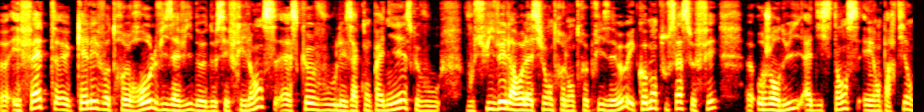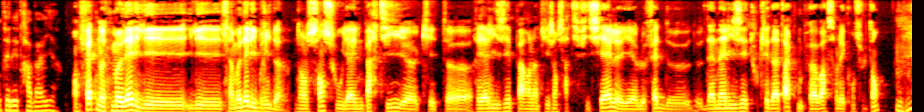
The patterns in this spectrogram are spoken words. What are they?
euh, est faite, euh, quel est votre rôle vis-à-vis de, ces freelances? Est-ce que vous les accompagnez? Est-ce que vous, suivez la relation entre l'entreprise et eux? Et comment tout ça se fait aujourd'hui à distance et en partie en télétravail? En fait, notre modèle, c'est un modèle hybride, dans le sens où il y a une partie qui est réalisée par l'intelligence artificielle et le fait d'analyser toutes les datas qu'on peut avoir sur les consultants consultant. Mhm.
